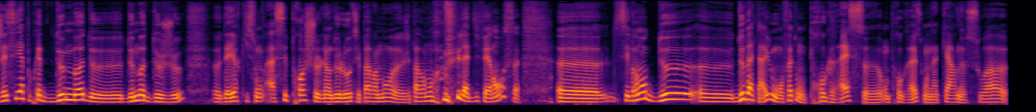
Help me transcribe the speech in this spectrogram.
j'ai essayé à peu près deux modes, euh, deux modes de jeu, euh, d'ailleurs qui sont assez proches l'un de l'autre. J'ai pas vraiment, euh, j'ai pas vraiment vu la différence. c'est vraiment deux, deux batailles où en fait on progresse, on progresse, on incarne soit,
